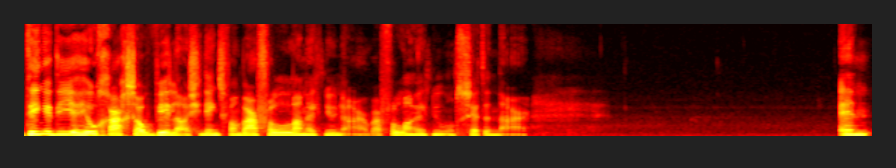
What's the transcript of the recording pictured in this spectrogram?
dingen die je heel graag zou willen als je denkt van waar verlang ik nu naar? Waar verlang ik nu ontzettend naar? En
